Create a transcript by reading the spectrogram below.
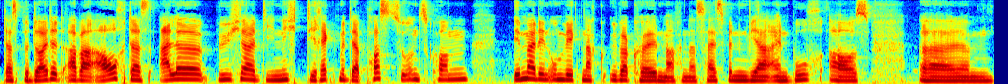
Das bedeutet aber auch, dass alle Bücher, die nicht direkt mit der Post zu uns kommen, immer den Umweg nach über Köln machen. Das heißt, wenn wir ein Buch aus ähm,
